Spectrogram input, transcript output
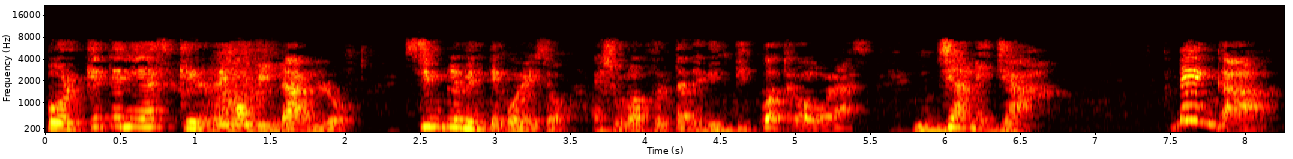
por qué tenías que rebobinarlo. Simplemente por eso. Es una oferta de 24 horas. Llame ya. ¡Venga!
